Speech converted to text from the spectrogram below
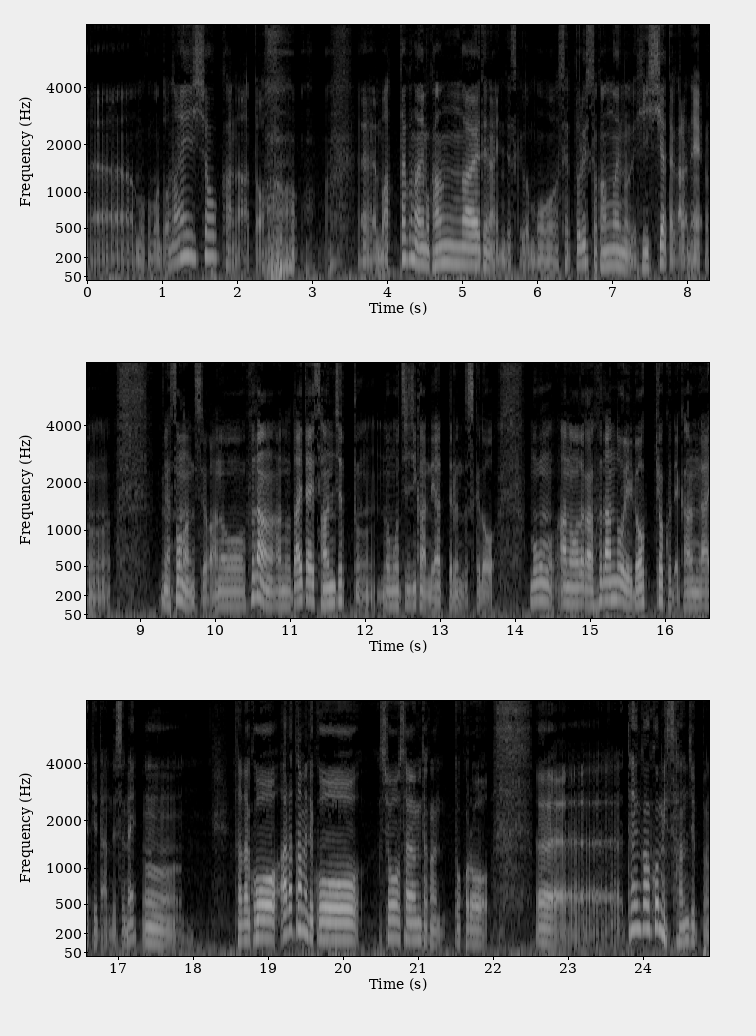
えー僕もどないしようかなと。えー全く何も考えてないんですけど、もうセットリスト考えるので必死やったからね。うん。いや、そうなんですよ。あの、普段、あの、だいたい30分の持ち時間でやってるんですけど、僕も、あの、だから普段通り6曲で考えてたんですね。うん。ただこう、改めてこう、詳細を見たところ、えー、転換込み30分、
